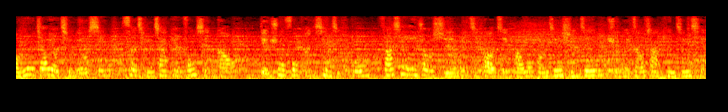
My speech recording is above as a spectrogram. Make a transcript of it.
网络交友请留心，色情诈骗风险高，点数付款陷阱多，发现异状时立即报警，把握黄金时间，学会遭诈骗金钱。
